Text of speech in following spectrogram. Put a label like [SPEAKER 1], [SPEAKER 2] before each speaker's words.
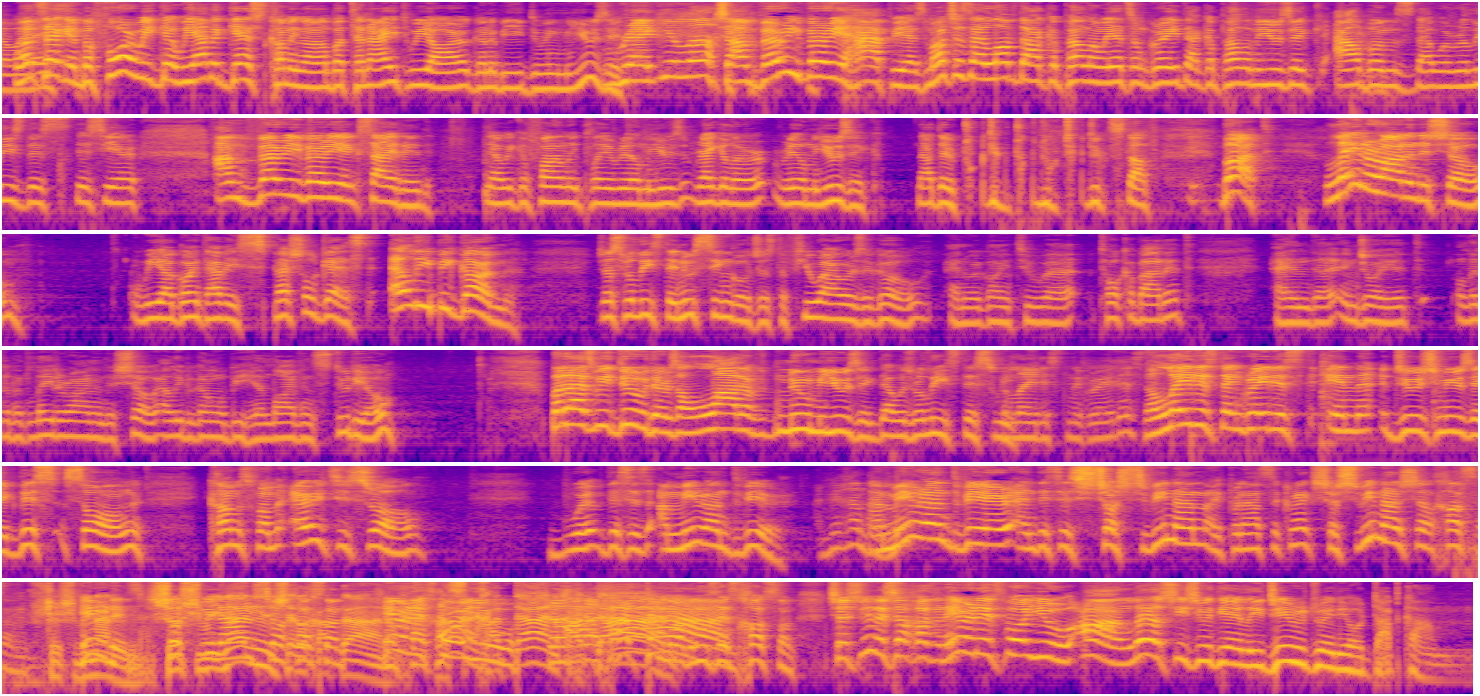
[SPEAKER 1] One uh, second, before we get, we have a guest coming on, but tonight we are going to be doing music.
[SPEAKER 2] Regular.
[SPEAKER 1] So I'm very, very happy. As much as I love the acapella, and we had some great acapella music albums that were released this this year. I'm very, very excited that we can finally play real music, regular real music, not the stuff. But later on in the show, we are going to have a special guest, Ellie Begun just released a new single just a few hours ago, and we're going to uh, talk about it and uh, enjoy it a little bit later on in the show. Ellie Begun will be here live in studio. But as we do, there's a lot of new music that was released this week.
[SPEAKER 2] The latest and the greatest.
[SPEAKER 1] The latest and greatest in Jewish music. This song comes from Eretz Yisrael. This is Amiran Dvir. Amiran Dvir, and this is Shoshvinan, I pronounced it correct, Shoshvinan Shel Chassan.
[SPEAKER 3] Shoshvinan.
[SPEAKER 1] Here it is.
[SPEAKER 3] Shoshvinan Shel Chatan.
[SPEAKER 1] Here it is for you.
[SPEAKER 3] Chatan,
[SPEAKER 1] Chatan.
[SPEAKER 3] Chatan.
[SPEAKER 1] No, but he says Chassan. Shoshvinan Shel Chassan. Here it is for you on Leil Shishi with Yaeli, jrootradio.com.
